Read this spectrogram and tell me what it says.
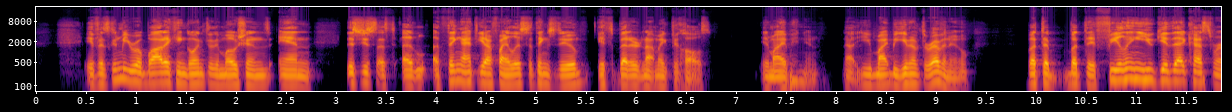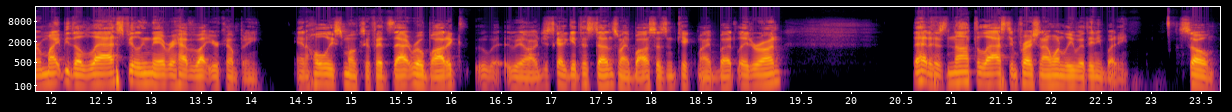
If it's going to be robotic and going through the motions, and this is just a, a, a thing I have to get off my list of things to do, it's better to not make the calls, in my opinion. Now you might be giving up the revenue, but the but the feeling you give that customer might be the last feeling they ever have about your company. And holy smokes, if it's that robotic, you know, I just got to get this done so my boss doesn't kick my butt later on. That is not the last impression I want to leave with anybody. So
